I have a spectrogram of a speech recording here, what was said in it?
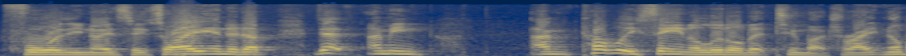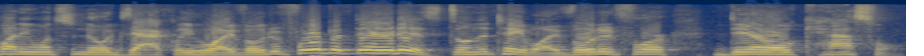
for the United States. So I ended up, that, I mean, I'm probably saying a little bit too much, right? Nobody wants to know exactly who I voted for, but there it is. It's on the table. I voted for Darrell Castle,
